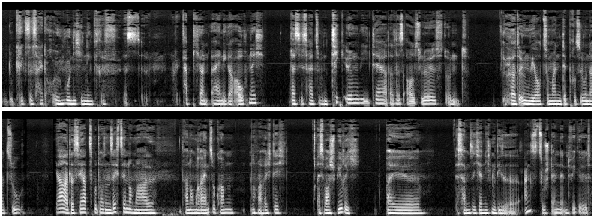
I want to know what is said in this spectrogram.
du kriegst es halt auch irgendwo nicht in den Griff. Das äh, kapieren einige auch nicht. Das ist halt so ein Tick irgendwie, der das auslöst und gehört irgendwie auch zu meinen Depressionen dazu. Ja, das Jahr 2016 nochmal, da nochmal reinzukommen, nochmal richtig es war schwierig, weil es haben sich ja nicht nur diese Angstzustände entwickelt.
